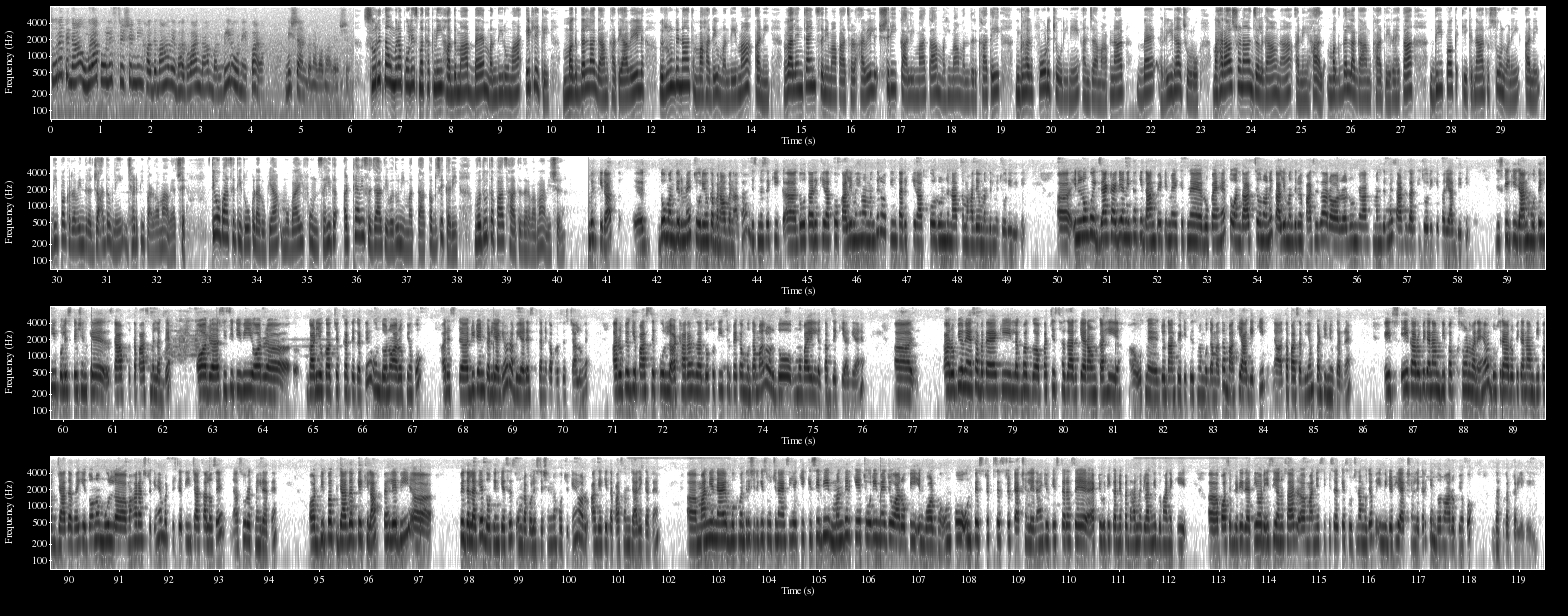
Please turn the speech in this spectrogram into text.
સુરતના ઉમરા પોલીસ સ્ટેશનની હદમાં હવે ભગવાનના મંદિરોને પણ નિશાન બનાવવામાં આવ્યા છે. સુરતના ઉમરા પોલીસ મથકની હદમાં બે મંદિરોમાં એટલે કે મગદલ્લા ગામ ખાતે આવેલ રૂંડનાથ મહાદેવ મંદિરમાં અને વેલેન્ટાઇન સિનેમા પાછળ આવેલ શ્રી કાલી માતા મહિમા મંદિર ખાતે ઘરફોડ ચોરીને અંજામ આપનાર બે રીઢા ચોરો મહારાષ્ટ્રના જલગાંવના અને હાલ મગદલ્લા ગામ ખાતે રહેતા દીપક એકનાથ સોનવણે અને દીપક રવિન્દ્ર જાદવને ઝડપી પાડવામાં આવ્યા છે. તેઓ પાસેથી રોકડા રૂપિયા મોબાઈલ ફોન સહિત અઠ્યાવીસ હજારથી વધુની મત્તા કબજે કરી વધુ તપાસ હાથ ધરવામાં આવી છે मंदिर की रात अ, दो मंदिर में चोरियों का बनाव बना था जिसमें से कि अ, दो तारीख की रात को काली महिमा मंदिर और तीन तारीख की रात को रुंडनाथ महादेव मंदिर में चोरी हुई थी अ, इन लोगों को एग्जैक्ट आइडिया नहीं था कि दान पेटी में कितने रुपए हैं तो अंदाज से उन्होंने काली मंदिर में पांच हजार और रुंडनाथ मंदिर में साठ हजार की चोरी की फरियाद दी थी जिसकी की जान होते ही पुलिस स्टेशन के स्टाफ तपास में लग गए और सीसीटीवी और गाड़ियों का चेक करते करते उन दोनों आरोपियों को अरेस्ट डिटेन कर लिया गया और अभी अरेस्ट करने का प्रोसेस चालू है। आरोपियों के पास से कुल अठारह हज़ार दो सौ तीस रुपए का मुद्दा माल और दो मोबाइल कब्जे किया गया है। आरोपियों ने ऐसा बताया कि लगभग पच्चीस हज़ार के अराउंड का ही उसमें जो दान पेटी थी उसमें मुद्दा माल था, बाकी आगे की तपास अभी हम कंटिन्यू कर रहे हैं। इस एक आरोपी का नाम दीपक सोनवने है और दूसरे आरोपी का नाम दीपक जादव है। ये दोनों मूल महाराष्ट्र के हैं, बट पिछले तीन चार सालों से सूरत में ही रहते हैं। और दीपक जादव के खिलाफ पहले भी फिदला के दो तीन केसेस उमरा पुलिस स्टेशन में हो चुके हैं और आगे की तपास हम जारी कर रहे हैं। माननीय नायब मुख्यमंत्री श्री की सूचना ऐसी है कि किसी भी मंदिर के चोरी में जो आरोपी इन्वॉल्व हो, उनको उन पे स्ट्रिक्ट से स्ट्रिक्ट एक्शन लेना है, क्योंकि इस तरह से एक्टिविटी करने पर धार्मिक लागनी दुभाने की पॉसिबिलिटी रहती है और इसी अनुसार माननीय सीपी सर के सूचना मुजब इमीडिएटली एक्शन लेकर के इन दोनों आरोपियों को धरपकड़ कर ली गई है।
